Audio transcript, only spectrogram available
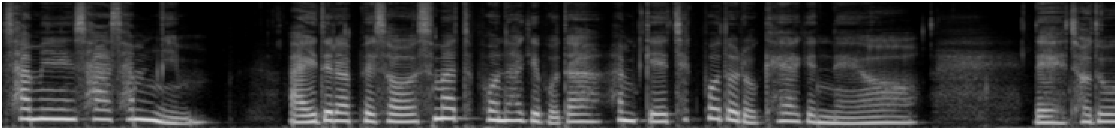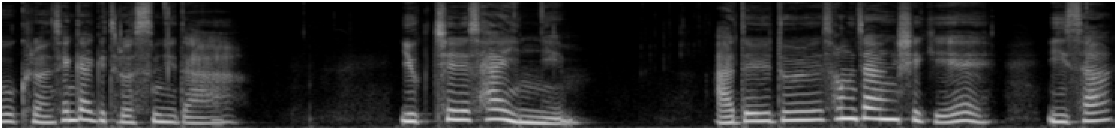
3143님. 아이들 앞에서 스마트폰 하기보다 함께 책 보도록 해야겠네요. 네, 저도 그런 생각이 들었습니다. 6742님. 아들 둘 성장 시기에 이삭,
